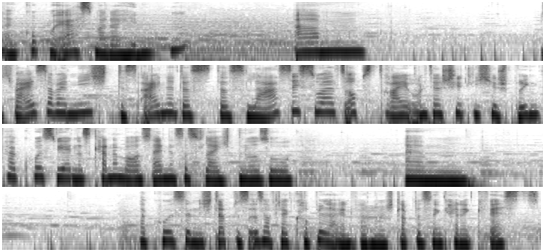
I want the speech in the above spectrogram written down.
Dann gucken wir erstmal da hinten. Ähm, ich weiß aber nicht, das eine, das, das las sich so, als ob es drei unterschiedliche Springparcours wären. Es kann aber auch sein, dass es vielleicht nur so ähm, Parcours sind. Ich glaube, das ist auf der Koppel einfach nur. Ich glaube, das sind keine Quests.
